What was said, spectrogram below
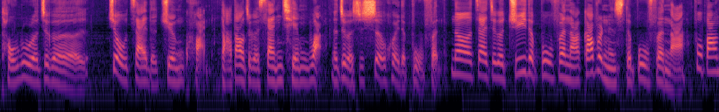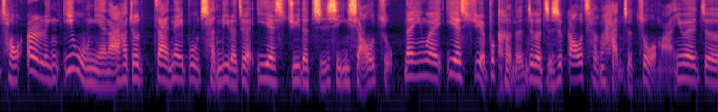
投入了这个。救灾的捐款达到这个三千万，那这个是社会的部分。那在这个 G 的部分啊，governance 的部分啊，富邦从二零一五年啊，他就在内部成立了这个 ESG 的执行小组。那因为 ESG 也不可能这个只是高层喊着做嘛，因为这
